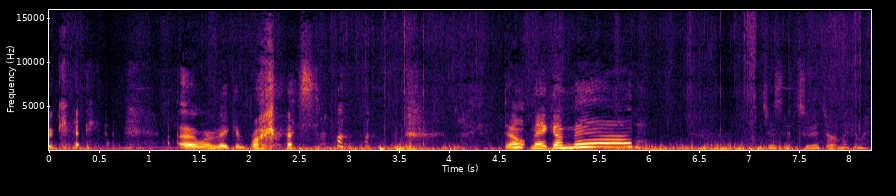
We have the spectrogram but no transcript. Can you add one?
okay. Oh, we're making progress. don't make them mad. Just it's good. Don't make them mad.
